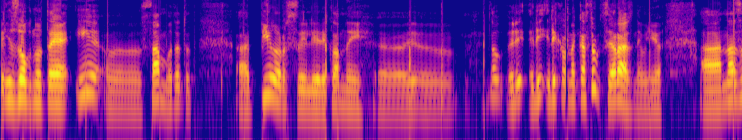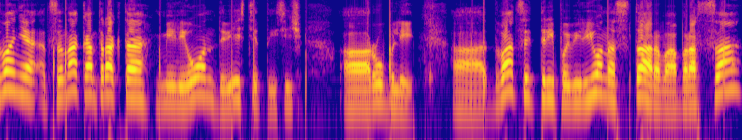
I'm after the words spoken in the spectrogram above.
изогнутая, и э, сам вот этот э, или рекламный, э, э ну, ре, рекламная конструкция разные у нее. Э, название, цена контракта миллион двести тысяч э, рублей. Э, 23 павильона старого образца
